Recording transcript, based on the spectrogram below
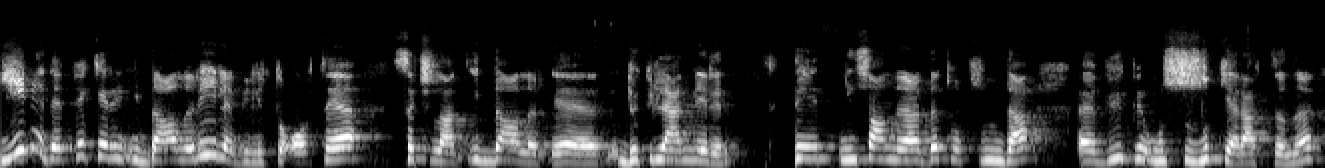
yine de Peker'in iddialarıyla birlikte ortaya saçılan iddialar, e, dökülenlerin de insanlarda toplumda e, büyük bir umutsuzluk yarattığını,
